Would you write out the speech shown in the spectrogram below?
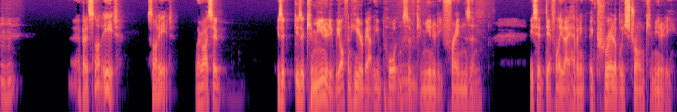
Mm-hmm. but it's not it. It's not it. Like I said, is it is it community? We often hear about the importance of mm. community, friends, and he said definitely they have an incredibly strong community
